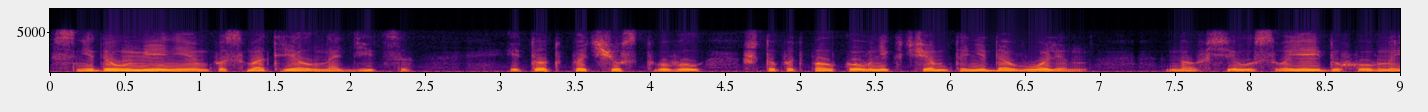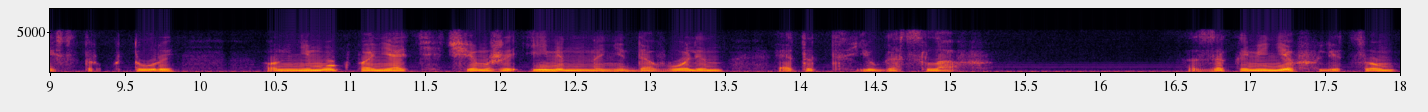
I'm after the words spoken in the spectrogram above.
с недоумением посмотрел на Дица, и тот почувствовал, что подполковник чем-то недоволен, но в силу своей духовной структуры он не мог понять, чем же именно недоволен этот югослав. Закаменев лицом,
